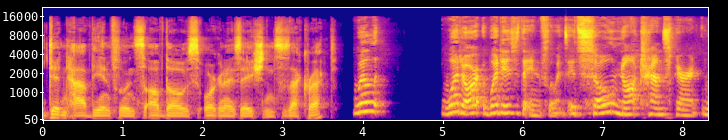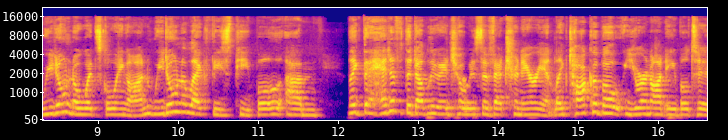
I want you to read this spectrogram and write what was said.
didn't have the influence of those organizations. Is that correct? Well, what are what is the influence? It's so not transparent. We don't know what's going on. We don't elect these people. Um, like the head of the WHO is a veterinarian. Like talk about you're not able to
